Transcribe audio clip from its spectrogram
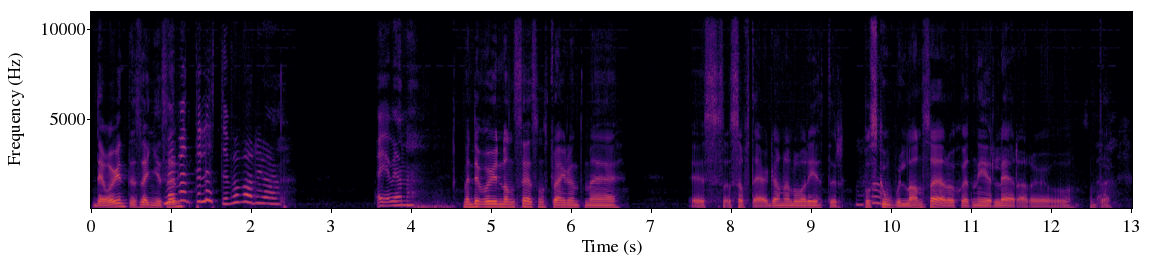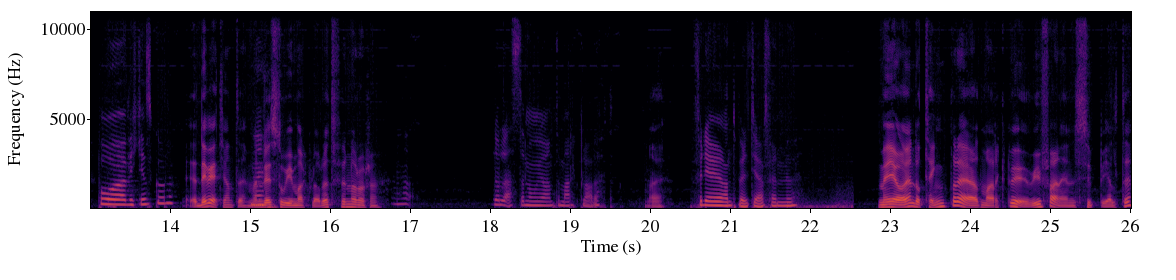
Det var ju inte så länge Men sedan. vänta lite, vad var det jag... Jag vet inte. Men det var ju någon som sprang runt med soft airgun eller vad det heter. På skolan så här och sköt ner lärare och sånt där. På vilken skola? Eh, Det vet jag inte, men Nej. det stod i Markbladet för några år sedan. Då läste nog jag inte Markbladet. Nej. För det har jag inte börjat göra förrän nu. Men jag har ändå tänkt på det här att Mark behöver ju fan en superhjälte.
